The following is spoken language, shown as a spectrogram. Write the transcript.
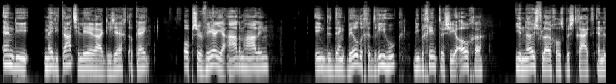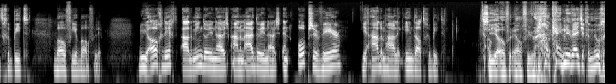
En die meditatieleraar die zegt, oké, observeer je ademhaling in de denkbeeldige driehoek die begint tussen je ogen, je neusvleugels bestrijkt en het gebied boven je bovenlip. Doe je ogen dicht, adem in door je neus, adem uit door je neus en observeer je ademhaling in dat gebied. Zie je over elf uur. Oké, nu weet je genoeg.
